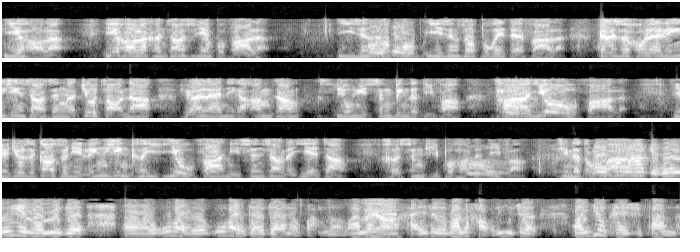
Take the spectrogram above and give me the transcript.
医好了，医好了，很长时间不发了。医生说不，医生说不会再发了，但是后来灵性上升了，就找那原来那个肮脏、容易生病的地方，他嗯又发了，也就是告诉你，灵性可以诱发你身上的业障和身体不好的地方，听得懂那他吗？妈给他念了那个呃五百五百多张小房子，完了对呀还还是完了好了一阵，完了又开始犯了，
